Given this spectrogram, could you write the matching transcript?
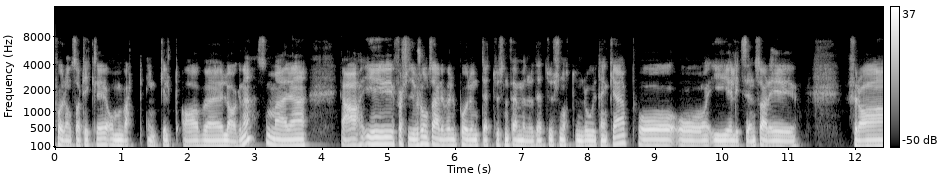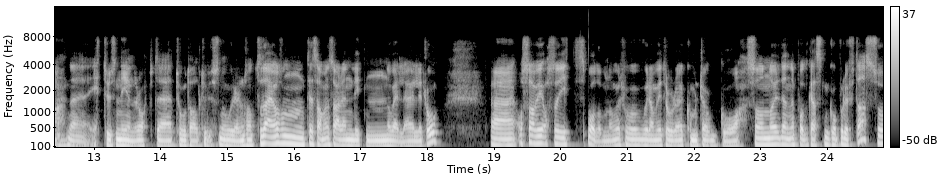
forhåndsartikler om hvert enkelt av lagene, som er ja, I førstedivisjon er det vel på rundt 1500-1800 ord, tenker jeg. På, og i Eliteserien så er det fra 1900 opp til 2500 ord eller noe sånt. Så det er jo sånn, til sammen så er det en liten novelle eller to. Uh, og så har vi også gitt spådommen over for hvordan vi tror det kommer til å gå. Så når denne podkasten går på lufta, så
